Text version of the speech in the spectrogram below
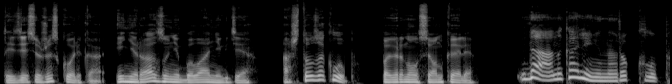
Ты здесь уже сколько, и ни разу не была нигде. «А что за клуб?» — повернулся он к Элли. «Да, на Калинина, рок-клуб».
